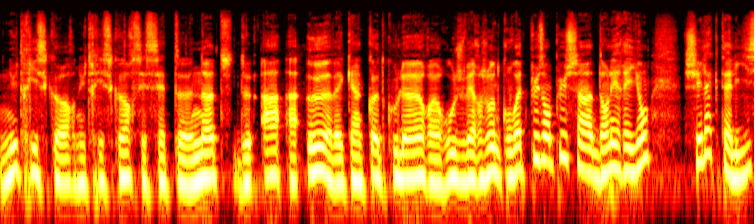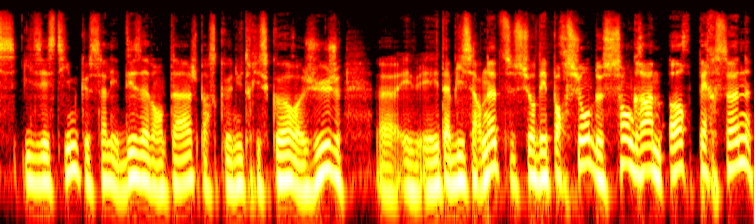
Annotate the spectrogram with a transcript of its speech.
Nutri-Score. Nutri-Score, c'est cette note de A à E avec un code couleur euh, rouge, vert, jaune qu'on voit de plus en plus hein, dans les rayons. Chez Lactalis, ils estiment que ça les désavantage parce que Nutri-Score juge euh, et, établit sa note sur des portions de 100 grammes. Or, personne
